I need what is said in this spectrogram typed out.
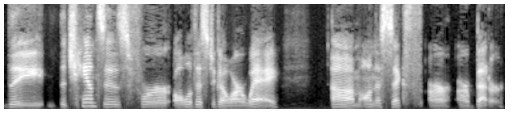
the the chances for all of this to go our way um, on the 6th are, are better.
